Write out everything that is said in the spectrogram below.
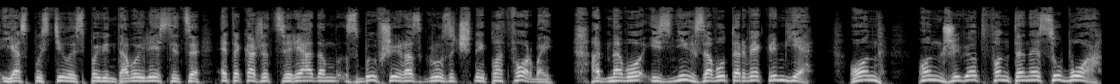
Я спустилась по винтовой лестнице, это, кажется, рядом с бывшей разгрузочной платформой. Одного из них зовут Эрве Кремье. Он... он живет в Фонтене-Субуа.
